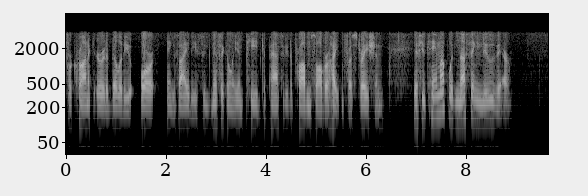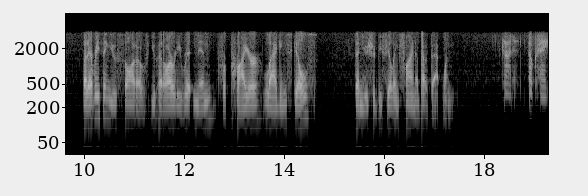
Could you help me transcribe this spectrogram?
for chronic irritability or anxiety significantly impede capacity to problem solve or heighten frustration, if you came up with nothing new there, but everything you thought of you had already written in for prior lagging skills, then you should be feeling fine about that one. Got it. Okay.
